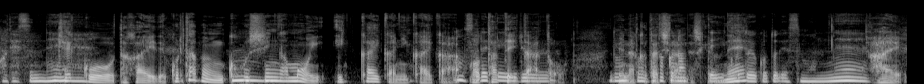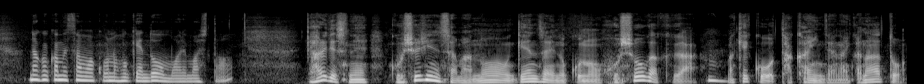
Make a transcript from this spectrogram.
構ですね。結構高いで、これ多分更新がもう1回か2回か、もうさもう経っていたというよどうんな形なんですけどね。いうことですもんね。はい。中亀さんはこの保険どう思われました？やはりですね、ご主人様の現在のこの保証額が、まあ、結構高いんじゃないかなと。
